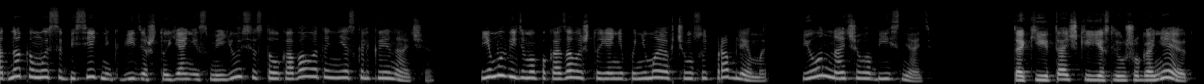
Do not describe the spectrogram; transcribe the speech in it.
Однако мой собеседник, видя, что я не смеюсь, истолковал это несколько иначе. Ему, видимо, показалось, что я не понимаю, в чем суть проблемы, и он начал объяснять. Такие тачки, если уж угоняют,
